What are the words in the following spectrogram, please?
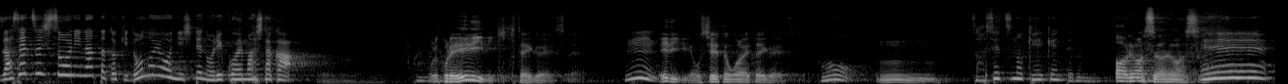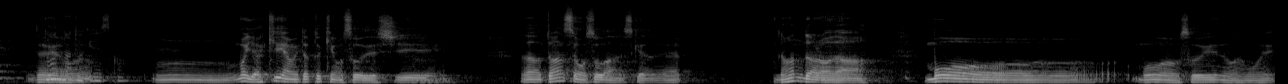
挫折しそうになった時どのようにして乗り越えましたか？俺これエリーに聞きたいぐらいですね、うん、エリーに教えてもらいたいぐらいですね。おうん挫折の経験ってでも？ありますあります。ええー、どんな時ですか？うんまあ野球やめた時もそうですし、ダンスもそうなんですけどね。なんだろうな。もうもうそういうのはもう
